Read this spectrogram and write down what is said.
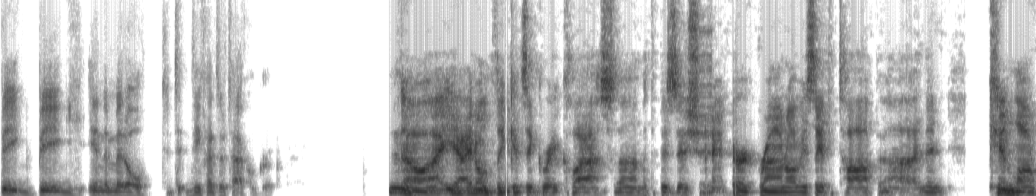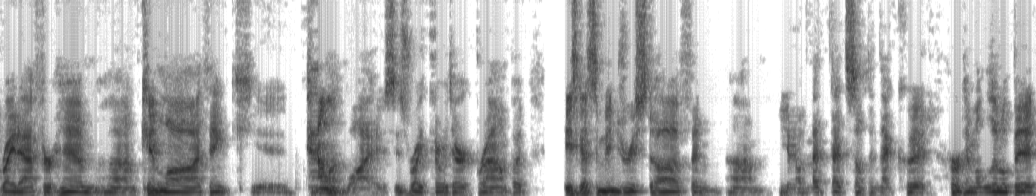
big, big in the middle t- defensive tackle group. No, I, yeah, I don't think it's a great class um, at the position. Derrick Brown, obviously at the top, uh, and then Kinlaw right after him. Um, Kinlaw, I think, uh, talent wise, is right there with Derrick Brown, but he's got some injury stuff, and um, you know that that's something that could hurt him a little bit.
